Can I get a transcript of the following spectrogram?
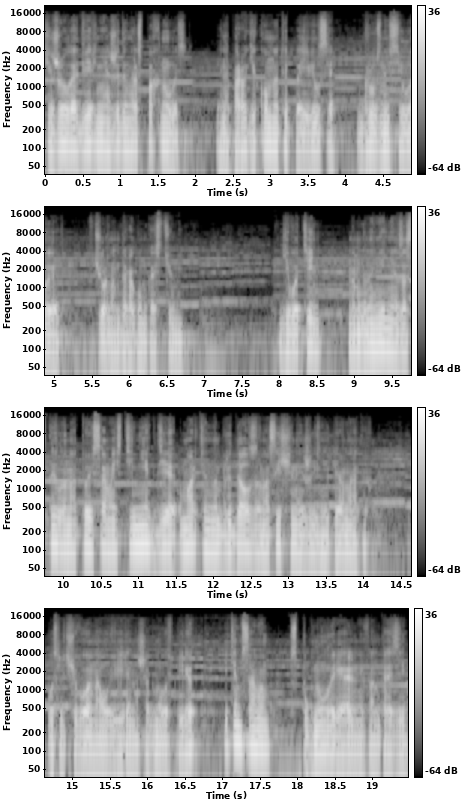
тяжелая дверь неожиданно распахнулась, и на пороге комнаты появился грузный силуэт в черном дорогом костюме. Его тень на мгновение застыла на той самой стене, где Мартин наблюдал за насыщенной жизнью пернатых, после чего она уверенно шагнула вперед и тем самым вспугнула реальные фантазии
